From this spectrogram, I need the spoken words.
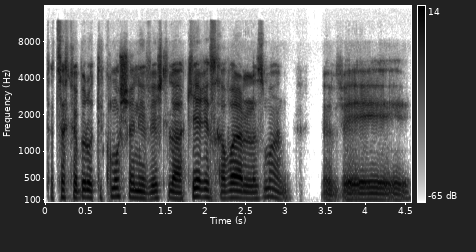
אתה צריך לקבל אותי כמו שאני, ויש לה כרס חבל על הזמן. ואני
